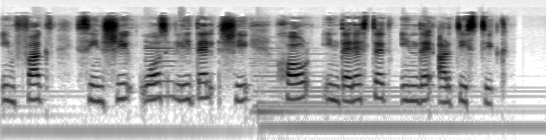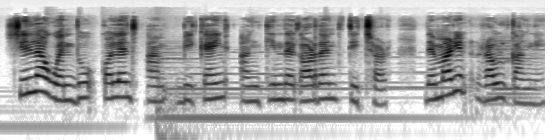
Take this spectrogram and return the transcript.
In fact, since she was little, she was interested in the artistic. Gilda went to college and became a kindergarten teacher. They married Raúl Cagna.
